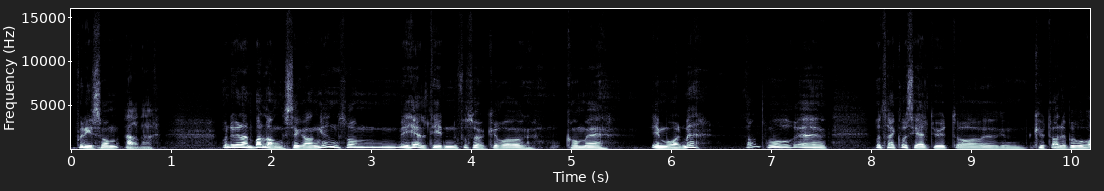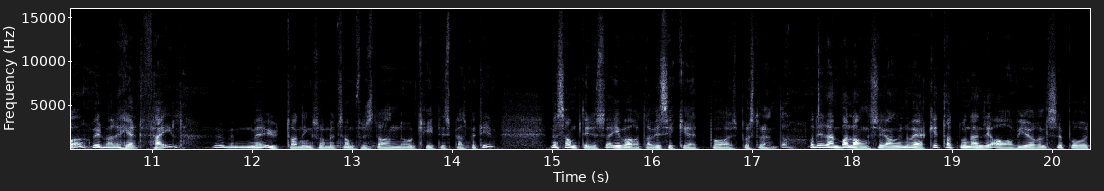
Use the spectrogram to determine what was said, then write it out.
for de som er der. Og det er den balansegangen som vi hele tiden forsøker å komme i mål med. Sant? Hvor eh, å trekke oss helt ut og eh, kutte alle broer vil være helt feil med utdanning som et samfunnsdannende og kritisk perspektiv. Men samtidig så ivaretar vi sikkerhet på, på studenter. Og det er den balansegangen. Jeg har ikke tatt noen endelig avgjørelse på å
